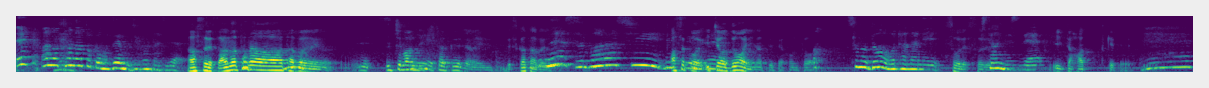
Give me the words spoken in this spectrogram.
えあの棚とかも全部自分たちで？あそうです。あの棚は多分、うい一番力作じゃないですか多分、ね素晴らしいですよね。あそこ一応ドアになってて本当は。あそのドアを棚にそうですそうしたんでですね。す板貼っつけて。ね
